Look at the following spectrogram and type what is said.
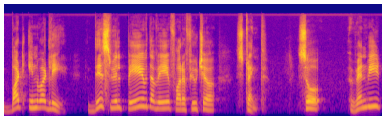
but inwardly this will pave the way for a future strength. So, when we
